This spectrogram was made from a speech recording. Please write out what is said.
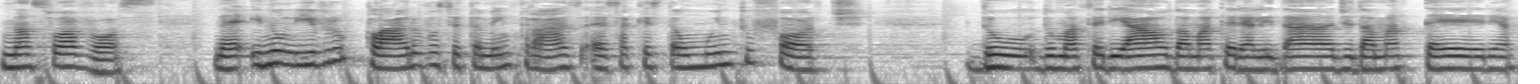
na sua voz. Né? E no livro, claro, você também traz essa questão muito forte do, do material, da materialidade, da matéria.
